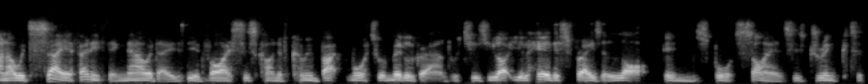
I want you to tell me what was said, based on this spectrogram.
and I would say, if anything, nowadays the advice is kind of coming back more to a middle ground, which is you like you'll hear this phrase a lot in sports science is drink to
